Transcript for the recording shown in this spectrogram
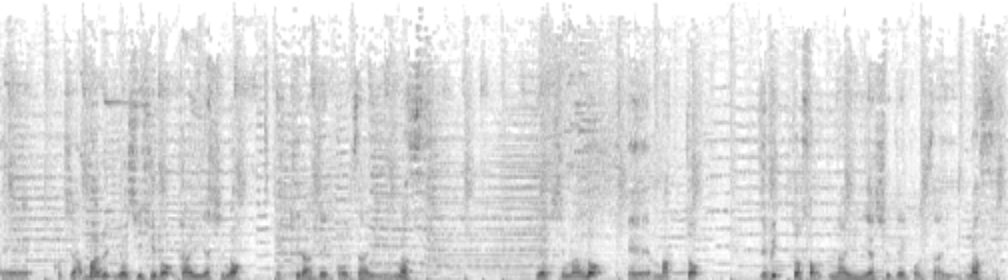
えー、こちら、丸義弘外野手のキラでございます。広島の、えー、マット・デビッドソン内野手でございます。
